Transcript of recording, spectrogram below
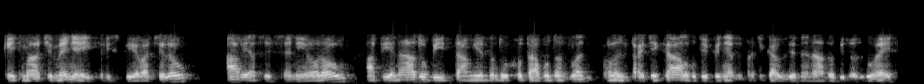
keď máte menej prispievateľov, a viacej seniorov a tie nádoby tam jednoducho tá voda len, len preteká, alebo tie peniaze pretekajú z jednej nádoby do druhej.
